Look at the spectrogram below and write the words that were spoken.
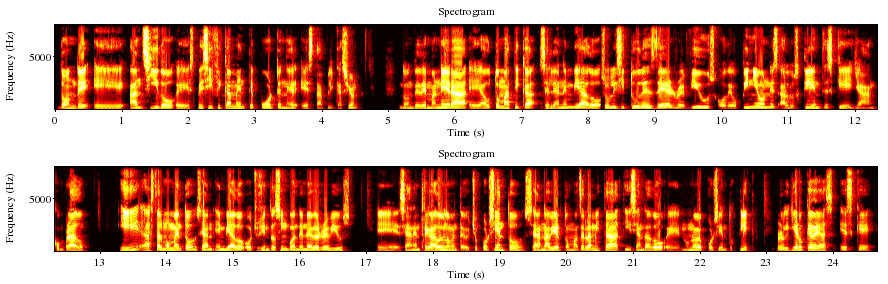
donde han sido específicamente por tener esta aplicación donde de manera eh, automática se le han enviado solicitudes de reviews o de opiniones a los clientes que ya han comprado. Y hasta el momento se han enviado 859 reviews, eh, se han entregado el 98%, se han abierto más de la mitad y se han dado eh, un 9% clic. Pero lo que quiero que veas es que,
